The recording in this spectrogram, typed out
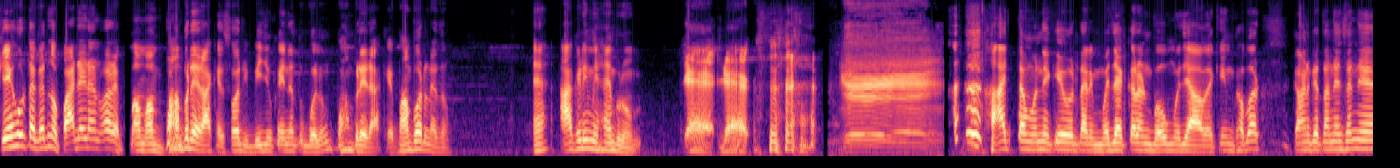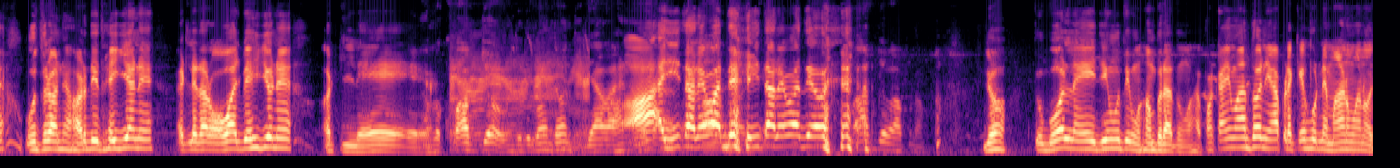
કેહુર તો ગદનો પાડેડાનો, અરે, આમ ભાંભરે રાખે સોરી બીજું કંઈ નતું બોલું, ભાંભરે રાખે ભાંભર ને તો. હે? આગળ મેં સાંભળ્યું. આજ તો મને કેવું તારી મજા કરવાની બહુ મજા આવે કેમ ખબર? કારણ કે તને છે ને ઉતરા ને હળદી થઈ ગયા ને એટલે તારો અવાજ બેસી ગયો ને એટલે. હા ઈ તાર રેવા દે ઈ તાર રેવા દે હવે. જો તું બોલ ને એ જીવું તીવું સંભળાતું હા પણ કઈ વાંધો નહીં આપણે કેવું ને માણવાનો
